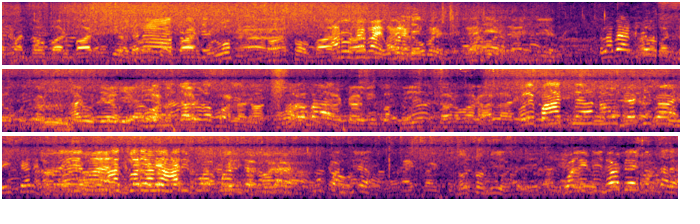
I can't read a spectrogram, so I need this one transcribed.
ત્રણસો બાર બાર ત્રણસો બાર બોલો ત્રણસો બાર ક્વોલિટી છે બે તમતારે.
